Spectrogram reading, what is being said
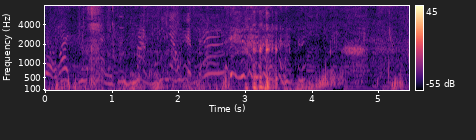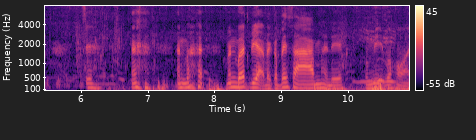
บอกว่าที่มันแต่งตื่นมากมันไม่เอาเห็ดเลยเจ๊ มันเบิดมันเบิดเบียกแต่ก็ไปซามเห็นดิผมมีปลาหอย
